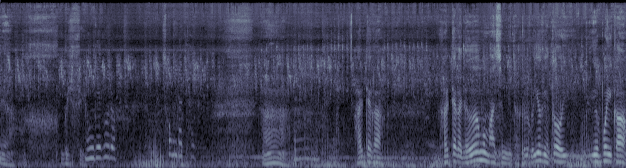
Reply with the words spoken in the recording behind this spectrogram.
예, 멋있어요. 뭉게구로 송 같아요. 아, 갈대가 갈대가 너무 많습니다. 그리고 여기 또 여기 보니까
